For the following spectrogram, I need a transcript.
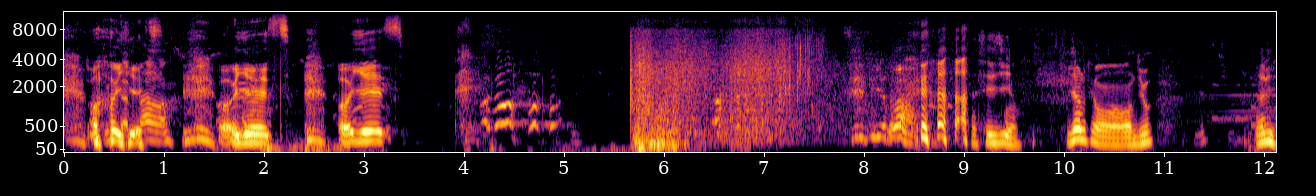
Oh yes hein. Oh yes Oh yes Ça saisit hein. Viens le faire en, en duo. Allez.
